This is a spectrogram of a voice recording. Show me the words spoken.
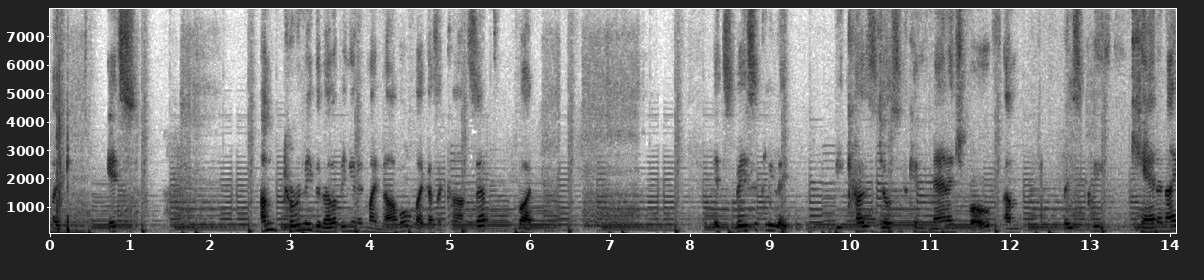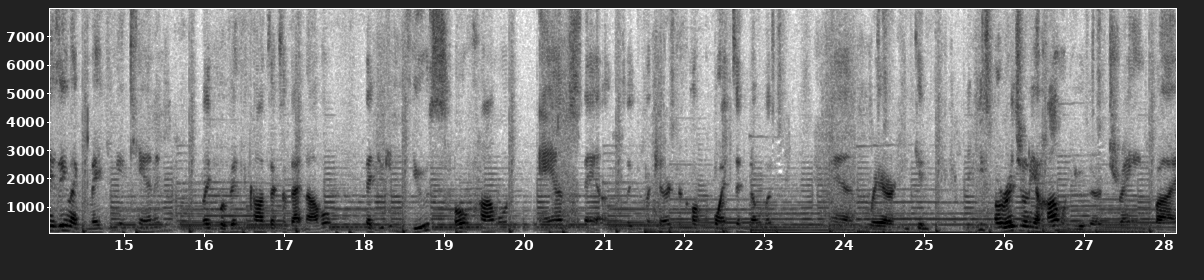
Like, it's. I'm currently developing it in my novel, like as a concept, but it's basically like because Joseph can manage both. I'm basically canonizing, like making it canon, like within the context of that novel, that you can use both Hamon and Stan. So there's a character called Quentin Nolan, where he can. He's originally a Hamon user, trained by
